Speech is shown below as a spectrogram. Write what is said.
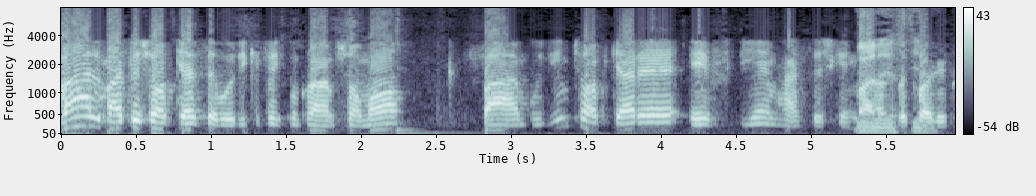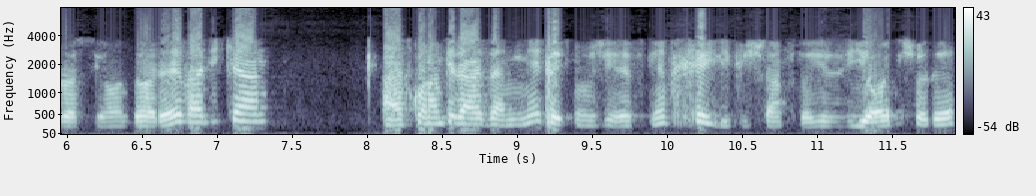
و البته چاپگر سبودی که فکر می‌کنم شما فرمودین چاپگر FDM هستش که بله به کالیبراسیون داره. ولی کن از کنم که در زمینه تکنولوژی FDM خیلی پیشرفت های زیادی شده.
